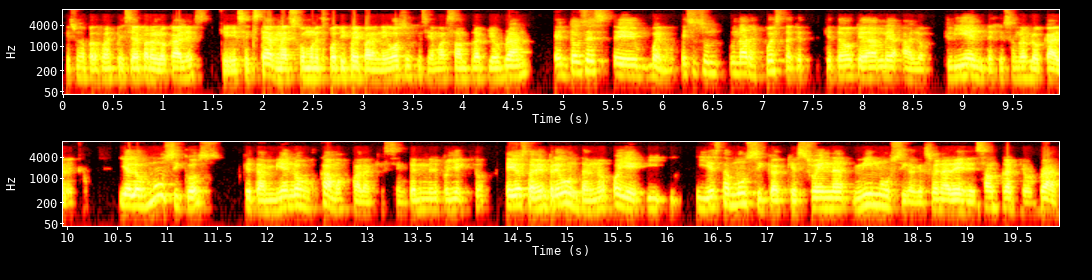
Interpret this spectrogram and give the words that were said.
es una plataforma especial para locales, que es externa, es como un Spotify para negocios que se llama Soundtrack Your Brand. Entonces, eh, bueno, esa es una respuesta que, tengo que darle a los clientes, que son los locales. Y a los músicos, que también los buscamos para que se enteren en el proyecto, ellos también preguntan, ¿no? Oye, ¿y, esta música que suena, mi música que suena desde Soundtrack Your Brand,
